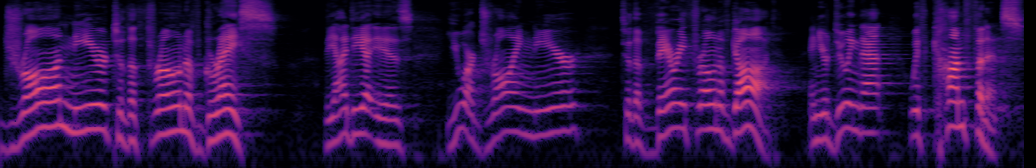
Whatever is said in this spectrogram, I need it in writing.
draw near to the throne of grace. The idea is you are drawing near to the very throne of God, and you're doing that with confidence.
